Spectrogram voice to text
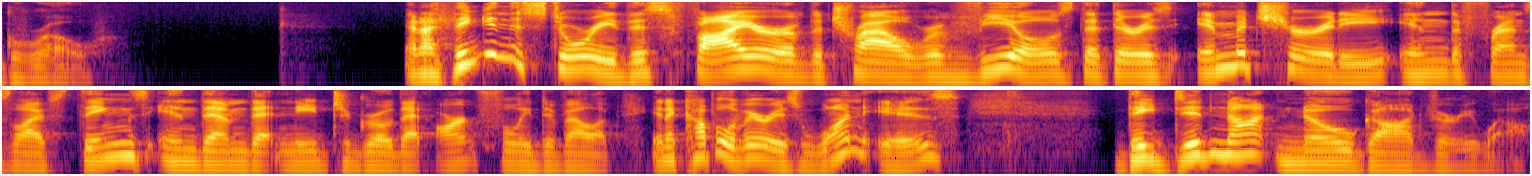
grow. And I think in this story, this fire of the trial reveals that there is immaturity in the friends' lives, things in them that need to grow that aren't fully developed in a couple of areas. One is they did not know God very well.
